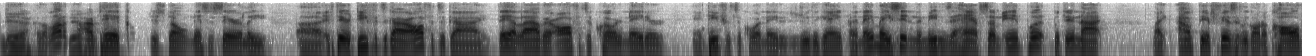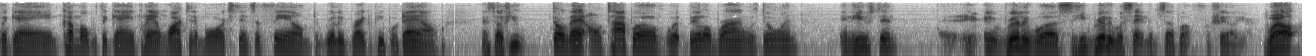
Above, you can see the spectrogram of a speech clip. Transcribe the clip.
Yeah. Because a lot of yeah. times head coaches don't necessarily, uh, if they're a defensive guy or offensive guy, they allow their offensive coordinator and defensive coordinator to do the game plan. They may sit in the meetings and have some input, but they're not like out there physically going to call the game, come up with the game plan, watching a more extensive film to really break people down. And so if you throw that on top of what Bill O'Brien was doing in Houston, it, it really was he really was setting himself up for failure. Well,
